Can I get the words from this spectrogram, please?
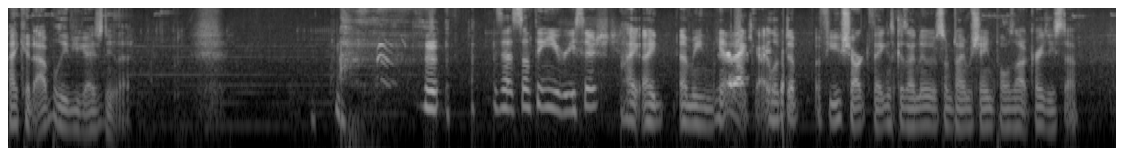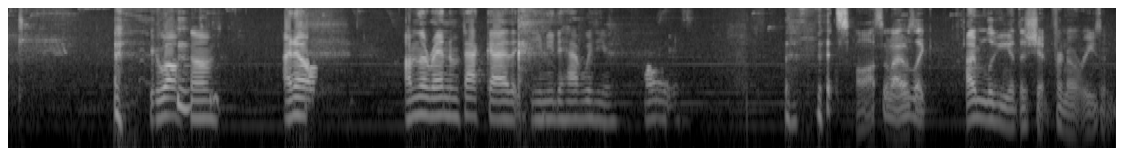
I cannot believe you guys knew that. Is that something you researched? I I, I mean, yeah, Yeah, like, I looked up a few shark things because I knew sometimes Shane pulls out crazy stuff. You're welcome. I know. I'm the random fat guy that you need to have with you. Always. That's awesome. I was like, I'm looking at the shit for no reason.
